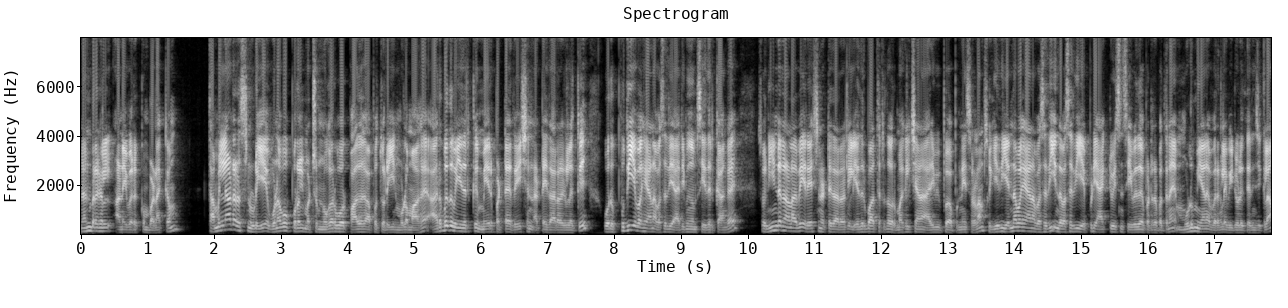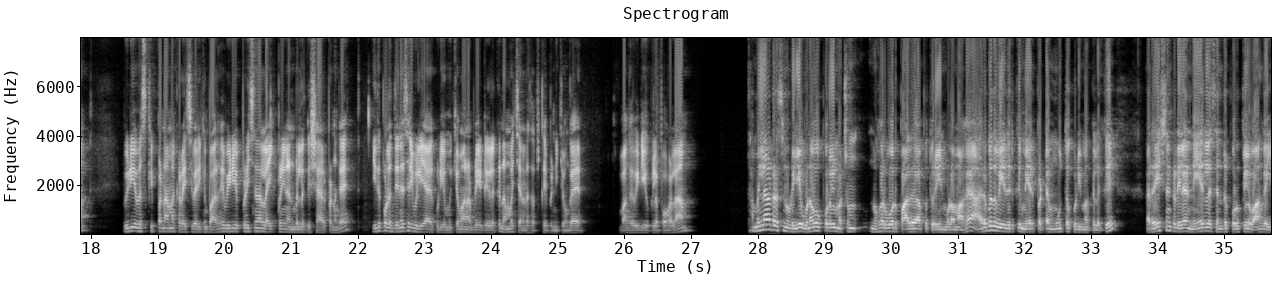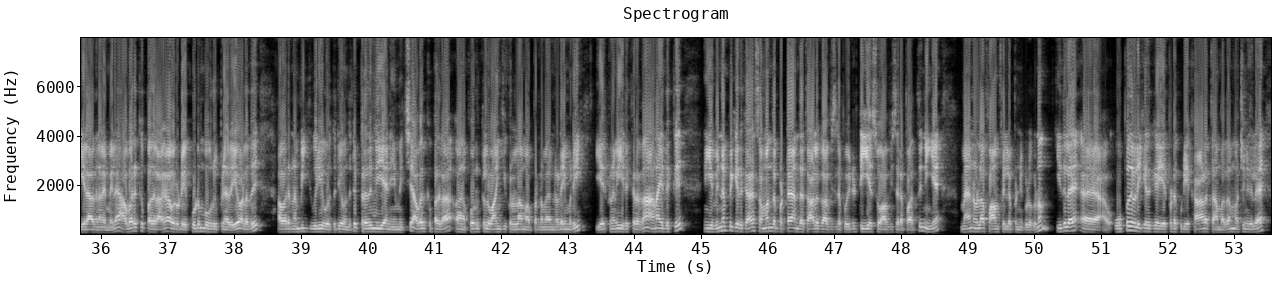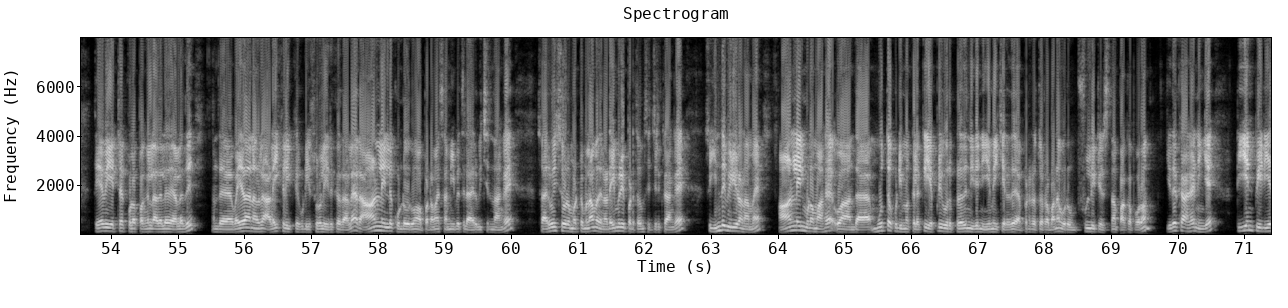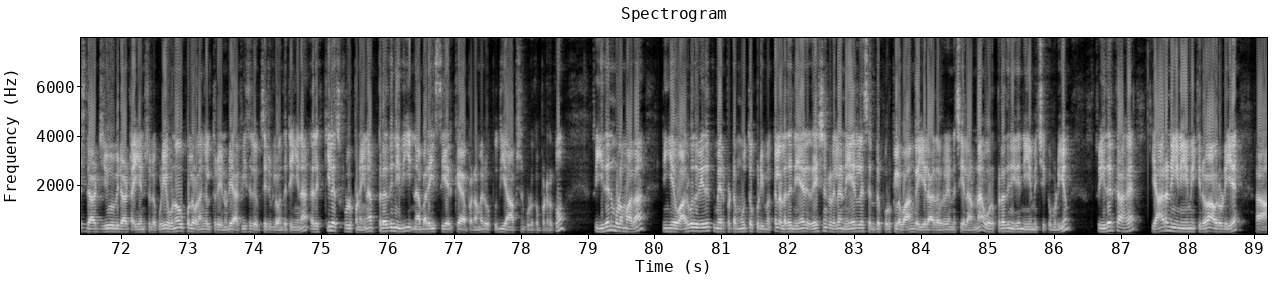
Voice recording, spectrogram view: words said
நண்பர்கள் அனைவருக்கும் வணக்கம். தமிழ்நாடு அரசினுடைய உணவுப் பொருள் மற்றும் நுகர்வோர் பாதுகாப்பு துறையின் மூலமாக அறுபது வயதிற்கு மேற்பட்ட ரேஷன் அட்டைதாரர்களுக்கு ஒரு புதிய வகையான வசதியை அறிமுகம் செய்திருக்காங்க. ஸோ நீண்ட நாளாகவே ரேஷன் அட்டைதாரர்கள் எதிர்பார்த்திருந்த ஒரு மகிழ்ச்சியான அறிவிப்பு அப்படின்னே சொல்லலாம். ஸோ இது என்ன வகையான வசதி? இந்த வசதியை எப்படி ஆக்டிவேஷன் செய்வது அப்படின்ற பற்றின முழுமையான விவரங்களை வீடியோவில் தெரிஞ்சுக்கலாம். வீடியோவை ஸ்கிப் பண்ணாமல் கடைசி வரைக்கும் பாருங்கள் வீடியோ பிடிச்சிருந்தால் லைக் பண்ணி நண்பர்களுக்கு ஷேர் பண்ணுங்கள் இதுபோல் தினசரி வெளியாகக்கூடிய முக்கியமான அப்டேட்டுகளுக்கு நம்ம சேனலை சப்ஸ்கிரைப் பண்ணிக்கோங்க. வாங்க வீடியோக்குள்ளே போகலாம். தமிழ்நாடு அரசினுடைய உணவுப் பொருள் மற்றும் நுகர்வோர் பாதுகாப்பு துறையின் மூலமாக அறுபது வயதிற்கு மேற்பட்ட மூத்த குடிமக்களுக்கு ரேஷன் கடையில் நேரில் சென்று பொருட்கள் வாங்க இயலாத நிலைமையில அவருக்கு பதிலாக அவருடைய குடும்ப உறுப்பினரையோ அல்லது அவர் நம்பிக்கைக்குரிய ஒருத்தரையோ வந்துட்டு பிரதிநிதியாக நியமிச்சு அவருக்கு பதிலாக பொருட்கள் வாங்கிக் கொள்ளலாம் அப்படின்ற மாதிரி நடைமுறை ஏற்கனவே இருக்கிறதா ஆனால் இதுக்கு நீங்கள் விண்ணப்பிக்கிறதுக்காக சம்மந்தப்பட்ட அந்த தாலுகா ஆஃபீஸில் போயிட்டு டிஎஸ்ஓ ஆஃபீஸரை பார்த்து நீங்கள் மேனுவலாக ஃபார்ம் ஃபில்அப் பண்ணி கொடுக்கணும். இதில் ஒப்புதல் அளிக்கிறதுக்கு ஏற்படக்கூடிய காலதாமதம் மற்றும் இதில் தேவையற்ற குழப்பங்கள் அதில் அல்லது அந்த வயதானவர்கள் அலைக்கழிக்கக்கூடிய சூழல் இருக்கிறதால அதை ஆன்லைனில் கொண்டு வருவோம் அப்படின்ற மாதிரி சமீபத்தில் அறிவிச்சிருந்தாங்க. ஸோ அறிவிச்சோடு மட்டும் இல்லாமல் அதை நடைமுறைப்படுத்தவும் செஞ்சிருக்காங்க. ஸோ இந்த வீடியோவில் நாம ஆன்லைன் மூலமாக அந்த மூத்த குடிமக்களுக்கு எப்படி ஒரு பிரதிநிதி நியமிக்கிறது அப்படின்ற தொடர்பான ஒரு ஃபுல் டீடைல்ஸ் தான் பார்க்க போகிறோம் இதற்காக நீங்கள் TNPDS dot gov dot in சொல்லக்கூடிய உணவுப் பொருள் வழங்கல் துறையினுடைய அஃபீஷியல் வெப்சைட்டுக்குள்ள வந்துட்டீங்கன்னா அதில் கீழே ஸ்க்ரோல் பண்ணீங்கன்னா பிரதிநிதி நபரை சேர்க்க அப்படின்ற மாதிரி ஒரு புதிய ஆப்ஷன் கொடுக்கப்பட்டிருக்கும். ஸோ இதன் மூலமாக தான் நீங்கள் அறுபது வயதுக்கு மேற்பட்ட மூத்த குடிமக்கள் அல்லது நேர் ரேஷன் கடையில் நேரில் சென்று பொருட்களை வாங்க இயலாதவர்கள் என்ன செய்யலாம்னா ஒரு பிரதிநிதியை நியமிச்சிக்க முடியும். ஸோ இதற்காக யாரை நீங்கள் நியமிக்கிறோ அவருடைய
